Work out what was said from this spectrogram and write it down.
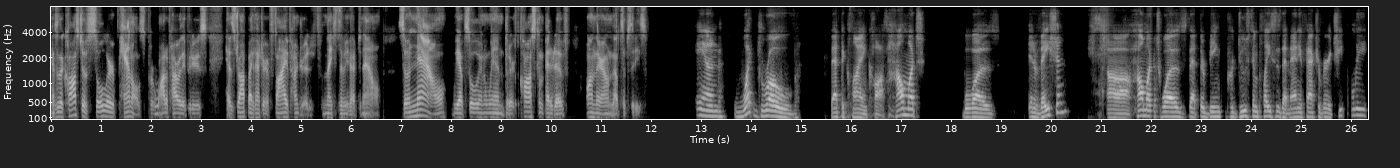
And so the cost of solar panels per watt of power they produce has dropped by a factor of 500 from 1975 to now. So now we have solar and wind that are cost competitive on their own without subsidies. And what drove that decline in cost? How much was innovation? Uh, how much was that they're being produced in places that manufacture very cheaply,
